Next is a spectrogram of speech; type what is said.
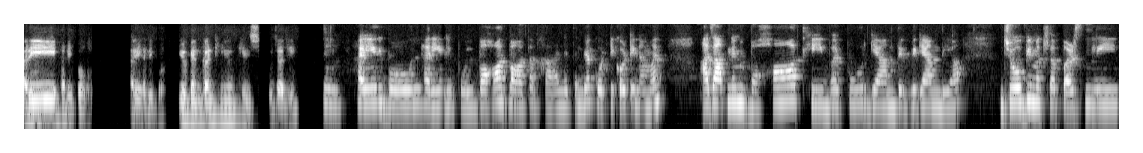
Hari Hari बोल। हरी हरि बोल। You can continue please Puja ji. Hari Hari बोल, हरी हरी बोल। बहुत बहुत आभार, नितिन भैया। कोटि कोटि नमन। आज आपने में बहुत ही भरपूर ज्ञान, दिव्य ज्ञान दिया, जो भी मतलब पर्सनली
